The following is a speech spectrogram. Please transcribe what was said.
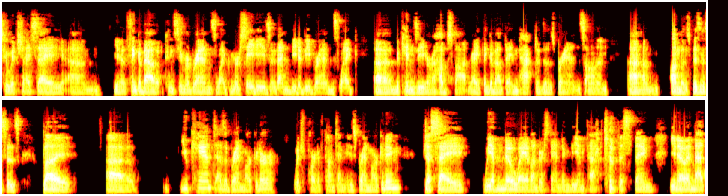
to which I say, um, you know, think about consumer brands like Mercedes or then B2B brands like uh, McKinsey or a HubSpot, right? Think about the impact of those brands on um, on those businesses. But uh, you can't, as a brand marketer, which part of content is brand marketing, just say, we have no way of understanding the impact of this thing, you know, and that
